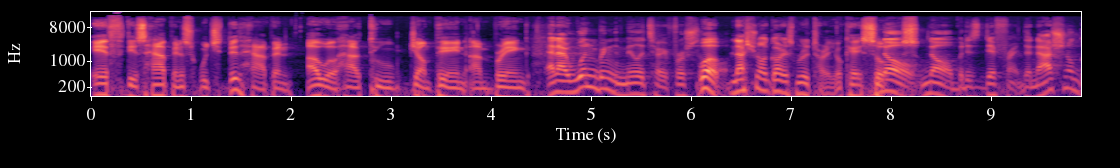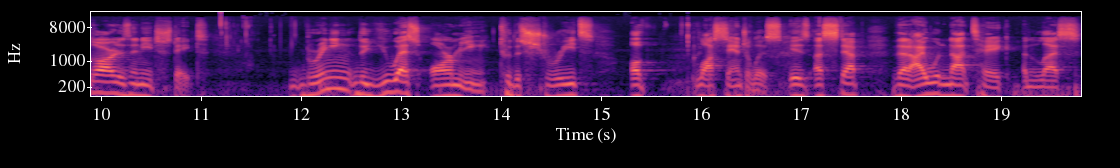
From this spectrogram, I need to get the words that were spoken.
If this happens, which did happen, I will have to jump in and bring. and I wouldn't bring the military first of Well, all. National Guard is military, okay? So No, s- no, but it's different. The National Guard is in each state. Bringing the U.S. Army to the streets of Los Angeles is a step that I would not take unless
